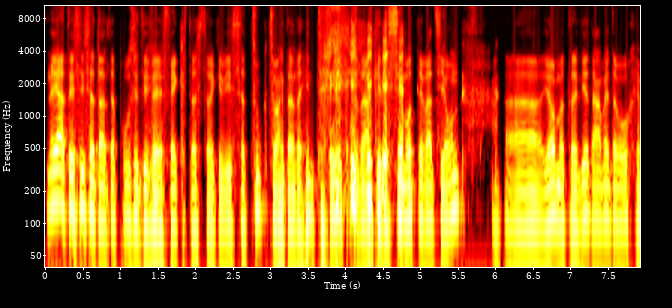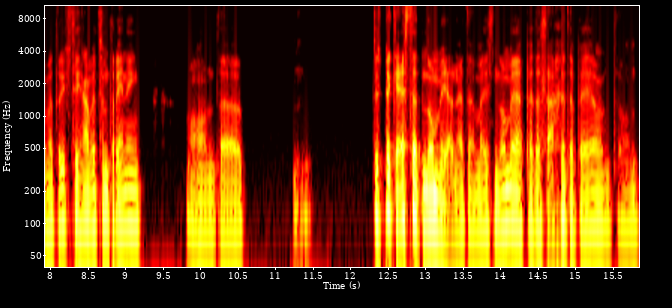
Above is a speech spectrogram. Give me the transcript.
Naja, das ist ja dann der positive Effekt, dass da ein gewisser Zugzwang dann dahinter steckt oder eine gewisse Motivation. äh, ja, man trainiert einmal in der Woche, man trifft sich einmal zum Training und äh, das begeistert noch mehr. Nicht? Man ist noch mehr bei der Sache dabei und, und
